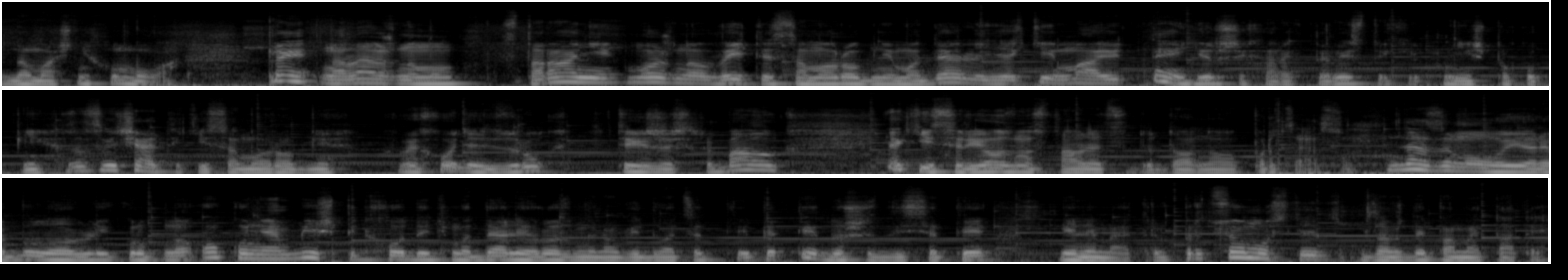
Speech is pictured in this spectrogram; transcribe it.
в домашніх умовах. При належному старанні можна вийти саморобні моделі, які мають не гірші характеристики, ніж покупні. Зазвичай такі саморобні виходять з рук тих же ж рибалок, які серйозно ставляться до даного процесу. Для зимової риболовлі крупного окуня більш підходить моделі розміром від 25 до 60 мм. При цьому слід завжди пам'ятати,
